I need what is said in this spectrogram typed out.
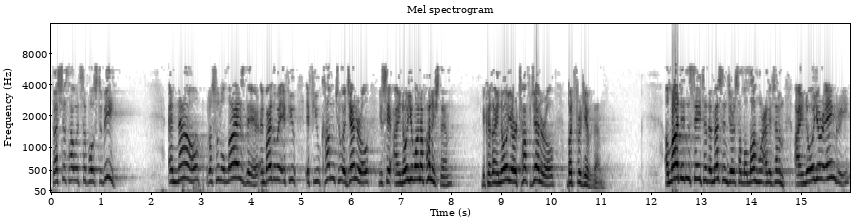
That's just how it's supposed to be. And now Rasulullah is there. And by the way, if you if you come to a general, you say, I know you want to punish them, because I know you're a tough general, but forgive them. Allah didn't say to the Messenger sallallahu alaihi wasallam, I know you're angry,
